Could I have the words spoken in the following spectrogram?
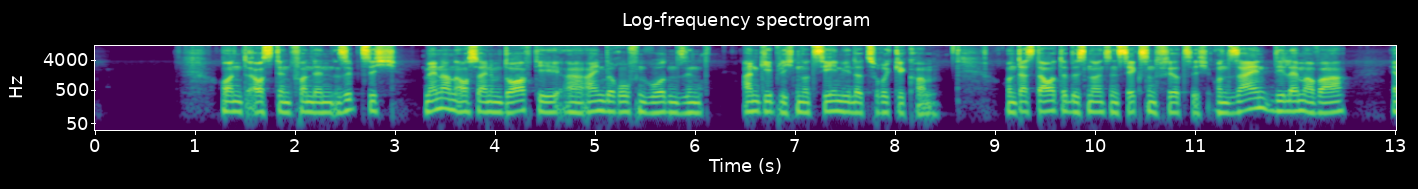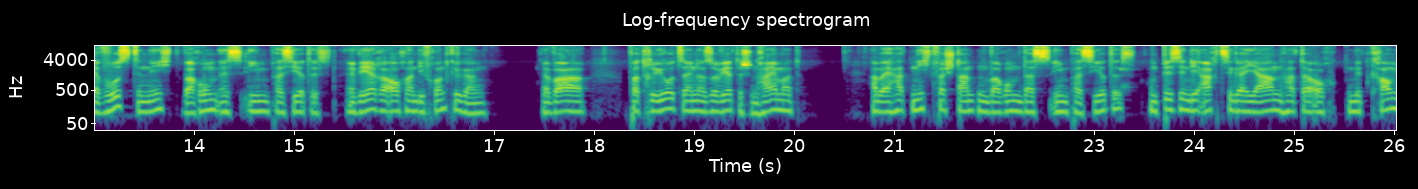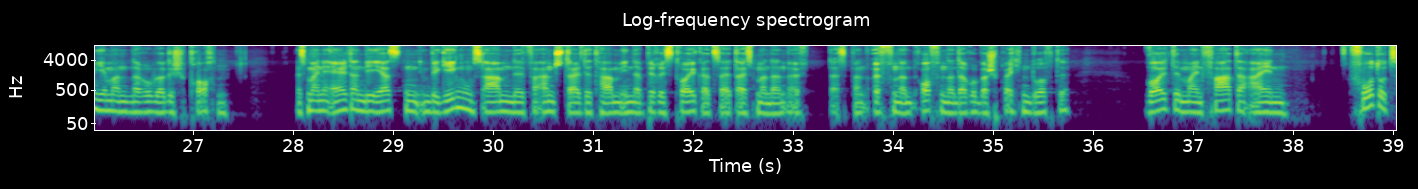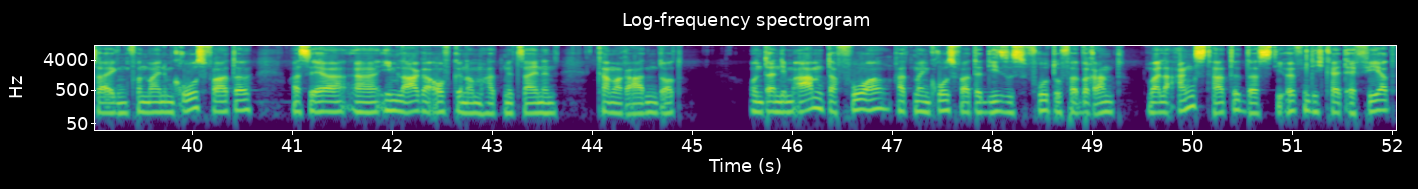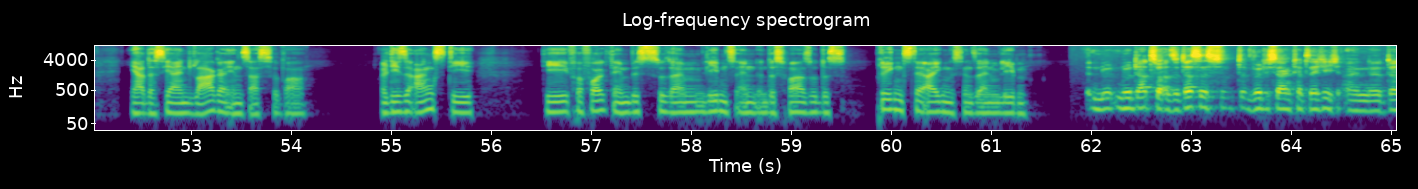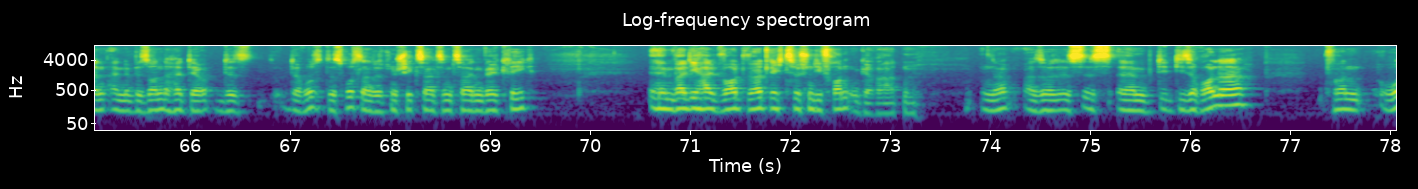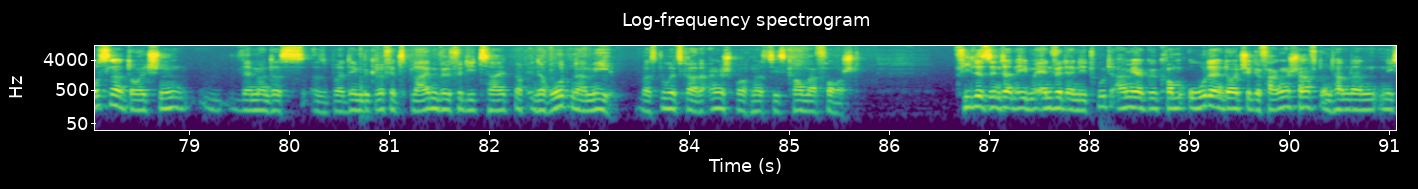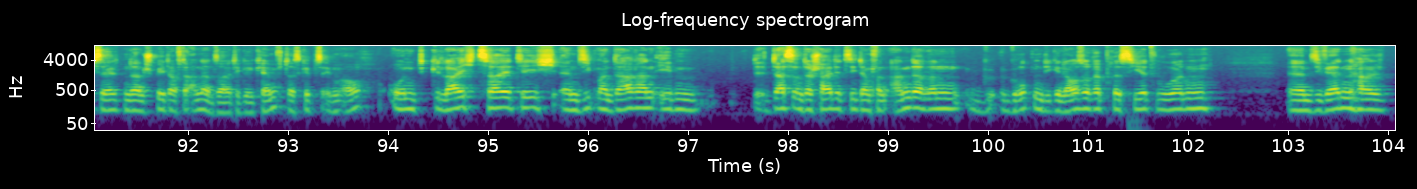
Und aus den, von den 70 Männern aus seinem Dorf, die äh, einberufen wurden, sind angeblich nur zehn wieder zurückgekommen. Und das dauerte bis 1946. Und sein Dilemma war, er wusste nicht, warum es ihm passiert ist. Er wäre auch an die Front gegangen. Er war Patriot seiner sowjetischen Heimat aber er hat nicht verstanden, warum das ihm passiert ist. Und bis in die 80er Jahren hat er auch mit kaum jemandem darüber gesprochen. Als meine Eltern die ersten Begegnungsabende veranstaltet haben in der Perestroika-Zeit, als man dann öf dass man offener, offener darüber sprechen durfte, wollte mein Vater ein Foto zeigen von meinem Großvater, was er äh, im Lager aufgenommen hat mit seinen Kameraden dort. Und an dem Abend davor hat mein Großvater dieses Foto verbrannt weil er Angst hatte, dass die Öffentlichkeit erfährt, ja, dass er ein Lagerinsasse war. Weil diese Angst, die, die verfolgte ihn bis zu seinem Lebensende. Das war so das prägendste Ereignis in seinem Leben. Nur, nur dazu, also das ist, würde ich sagen, tatsächlich eine, dann eine Besonderheit der, des, der Russ, des russlandischen Schicksals im Zweiten Weltkrieg, ähm, weil die halt wortwörtlich zwischen die Fronten geraten. Ne? Also es ist ähm, die, diese Rolle von Russlanddeutschen, wenn man das, also bei dem Begriff jetzt bleiben will, für die Zeit noch in der Roten Armee, was du jetzt gerade angesprochen hast, die ist kaum erforscht. Viele sind dann eben entweder in die Trutarmee gekommen oder in deutsche Gefangenschaft und haben dann nicht selten dann später auf der anderen Seite gekämpft. Das gibt es eben auch. Und gleichzeitig ähm, sieht man daran eben, das unterscheidet sie dann von anderen G Gruppen, die genauso repressiert wurden, ähm, sie werden halt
